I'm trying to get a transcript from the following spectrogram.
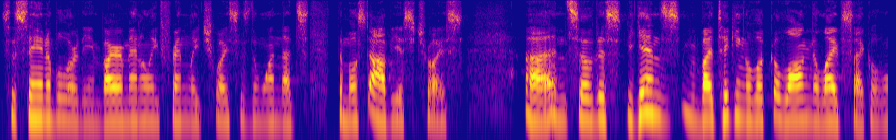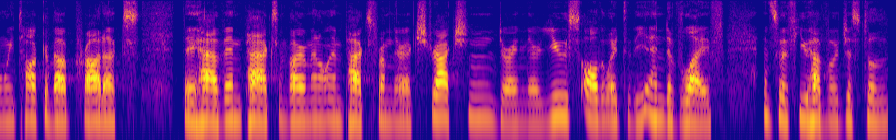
sustainable or the environmentally friendly choice is the one that's the most obvious choice. Uh, and so this begins by taking a look along the life cycle. When we talk about products, they have impacts, environmental impacts from their extraction, during their use, all the way to the end of life. And so if you have a, just a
